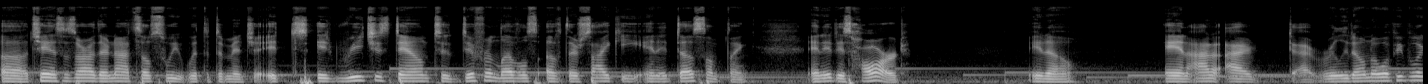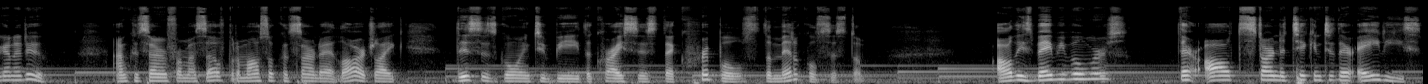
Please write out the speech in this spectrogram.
uh, chances are they're not so sweet with the dementia. It it reaches down to different levels of their psyche, and it does something, and it is hard, you know. And I I I really don't know what people are gonna do. I'm concerned for myself, but I'm also concerned at large. Like this is going to be the crisis that cripples the medical system. All these baby boomers, they're all starting to tick into their 80s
